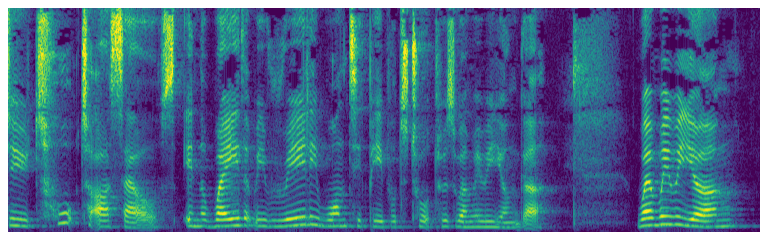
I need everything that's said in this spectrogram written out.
to talk to ourselves in the way that we really wanted people to talk to us when we were younger. When we were young,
